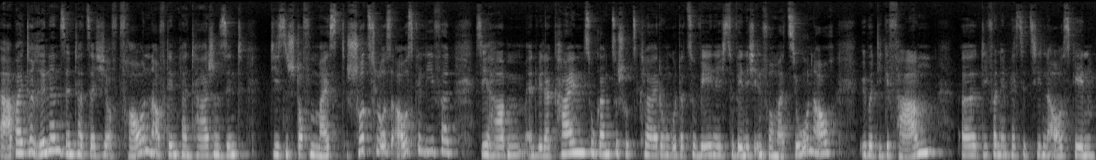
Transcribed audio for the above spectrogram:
Arbeiterinnen sind tatsächlich oft Frauen. Auf den Plantagen sind diesen Stoffen meist schutzlos ausgeliefert. Sie haben entweder keinen Zugang zu Schutzkleidung oder zu wenig, zu wenig Information auch über die Gefahren, äh, die von den Pestiziden ausgehen.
